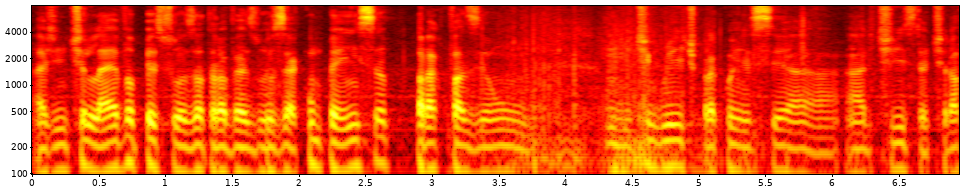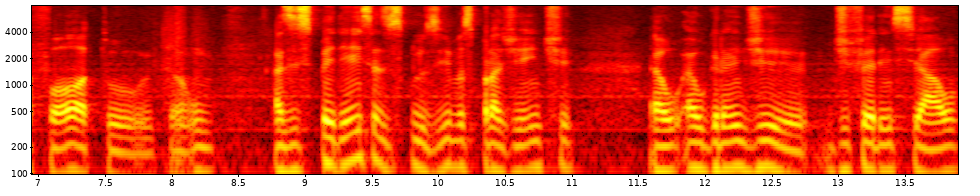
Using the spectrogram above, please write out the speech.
a gente leva pessoas através do Zé Compensa para fazer um, um meet and greet, para conhecer a, a, artista, tirar foto. Então, as experiências exclusivas para a gente é o, é o, grande diferencial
